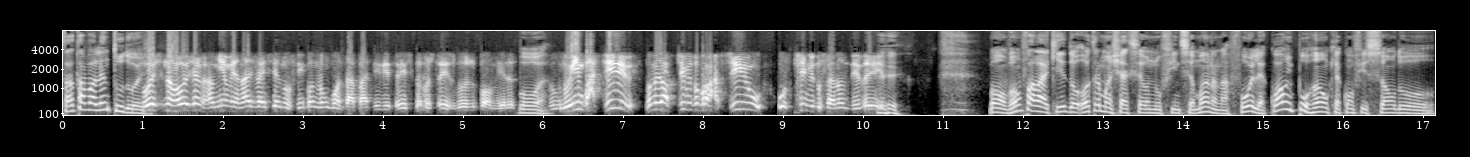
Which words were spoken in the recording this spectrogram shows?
Tá, tá valendo tudo hoje. Hoje, não, hoje a minha homenagem vai ser no fim, quando vamos contar a partir de três, foram os três gols do Palmeiras. Boa. No, no imbatível, no melhor time do Brasil, o time do Fernando Diniz. Bom, vamos falar aqui de outra manchete que saiu no fim de semana, na Folha. Qual o empurrão que a confissão do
